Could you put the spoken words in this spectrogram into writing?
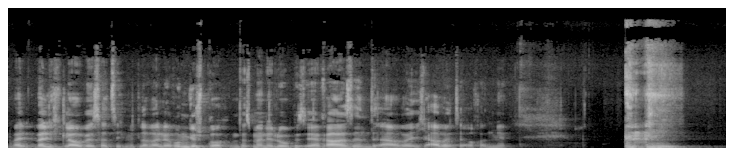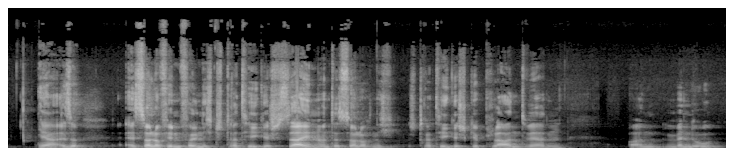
weil, weil ich glaube, es hat sich mittlerweile rumgesprochen, dass meine Lobe sehr rar sind, aber ich arbeite auch an mir. ja, also es soll auf jeden Fall nicht strategisch sein und es soll auch nicht strategisch geplant werden. Und wenn du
